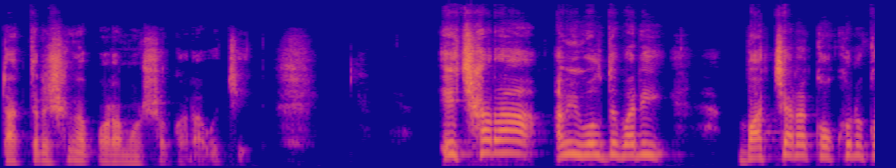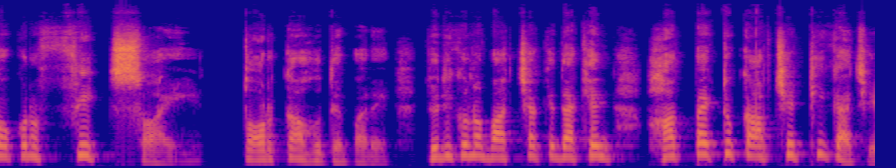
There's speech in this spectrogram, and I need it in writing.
ডাক্তারের সঙ্গে পরামর্শ করা উচিত। এছাড়া আমি বলতে পারি, বাচ্চারা কখনো কখনো ফিটস হয়, তর্কা হতে পারে। যদি কোনো বাচ্চাকে দেখেন, হাত পা একটু কাঁপছে, ঠিক আছে,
